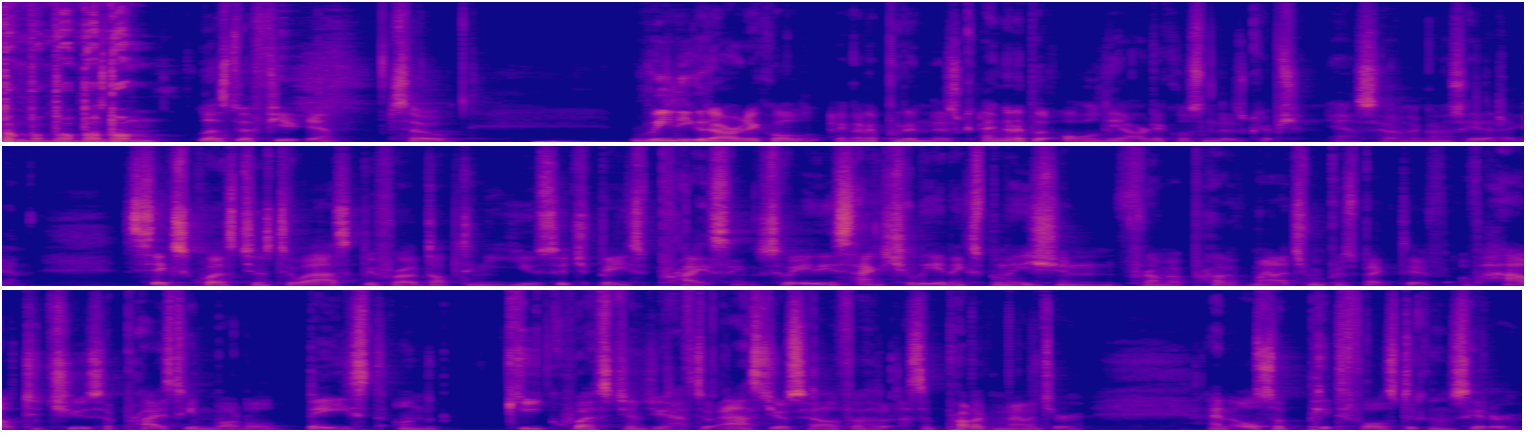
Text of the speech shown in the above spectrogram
boom boom boom boom boom Let's do a few, yeah. So really good article. I'm gonna put in this. I'm gonna put all the articles in the description. Yeah, so I'm not gonna say that again. Six questions to ask before adopting usage-based pricing. So it is actually an explanation from a product management perspective of how to choose a pricing model based on key questions you have to ask yourself as a- as a product manager and also pitfalls to consider.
